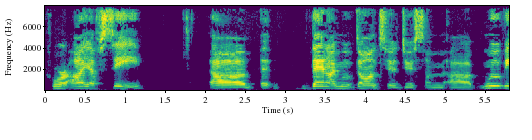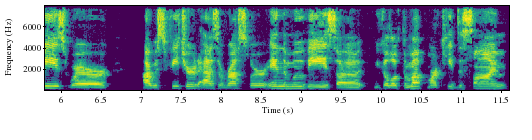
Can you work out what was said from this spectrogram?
for IFC. Uh, then I moved on to do some uh, movies where I was featured as a wrestler in the movies. Uh, you can look them up Marquis de Slime,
